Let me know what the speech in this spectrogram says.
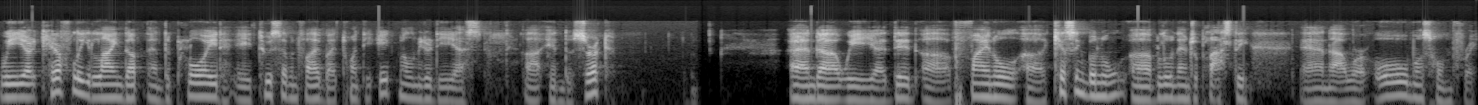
we are carefully lined up and deployed a 275 by 28 millimeter DES uh, in the circ. And uh, we uh, did a final uh, kissing balloon, uh, balloon angioplasty, and uh, we're almost home free.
